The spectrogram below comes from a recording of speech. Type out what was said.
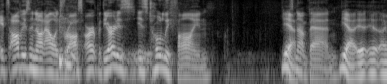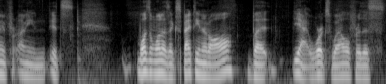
it's obviously not alex ross art but the art is is totally fine Yeah, it's not bad yeah. It, it, I mean, I mean, it's wasn't what I was expecting at all, but yeah, it works well for this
